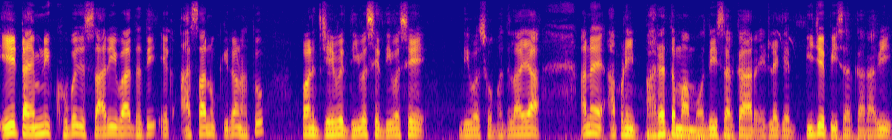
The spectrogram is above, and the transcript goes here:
એ ટાઈમની ખૂબ જ સારી વાત હતી, એક આશાનું કિરણ હતું, પણ જેવે દિવસે દિવસે દિવસો બદલાયા અને આપણી ભારતમાં મોદી સરકાર એટલે કે બીજેપી સરકાર આવી.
